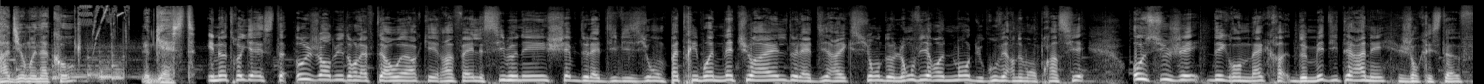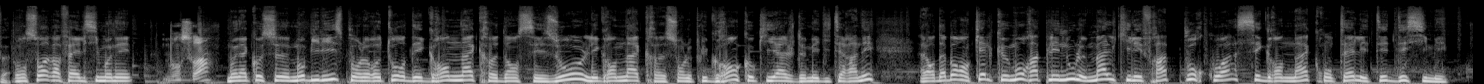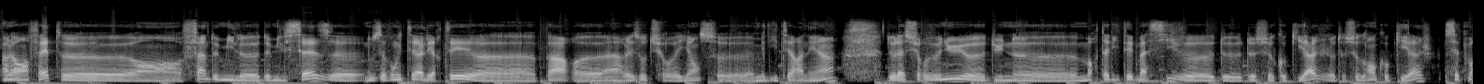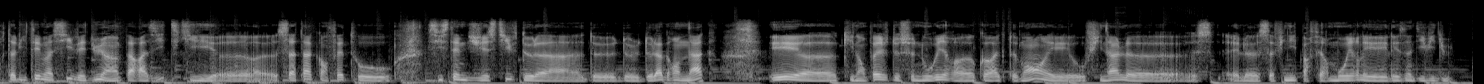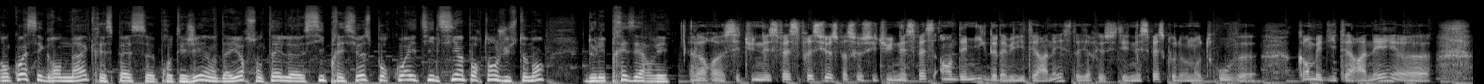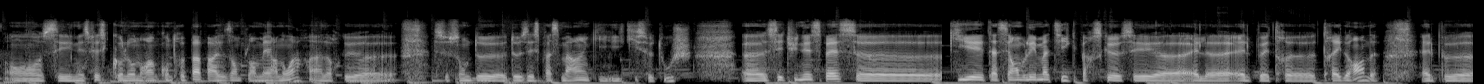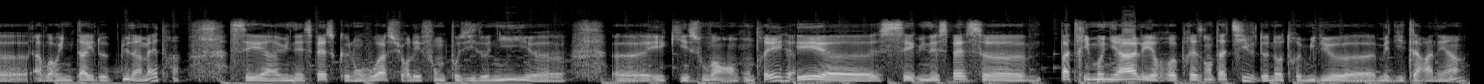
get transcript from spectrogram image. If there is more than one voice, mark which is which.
Speaker 1: Radio Monaco, le guest.
Speaker 2: Et notre guest aujourd'hui dans l'Afterwork est Raphaël Simonet, chef de la division patrimoine naturel de la direction de l'environnement du gouvernement princier au sujet des grandes nacres de Méditerranée. Jean-Christophe.
Speaker 3: Bonsoir Raphaël Simonet.
Speaker 4: Bonsoir.
Speaker 3: Monaco se mobilise pour le retour des grandes nacres dans ses eaux. Les grandes nacres sont le plus grand coquillage de Méditerranée. Alors d'abord en quelques mots, rappelez-nous le mal qui les frappe. Pourquoi ces grandes nacres ont-elles été décimées?
Speaker 4: Alors en fait, euh, en fin 2000, 2016, euh, nous avons été alertés euh, par un réseau de surveillance méditerranéen de la survenue d'une mortalité massive de, de, ce coquillage, de ce grand coquillage. Cette mortalité massive est due à un parasite qui s'attaque en fait au système digestif de la, de, de, la grande nacre et qui l'empêche de se nourrir correctement et au final, elle, ça finit par faire mourir les, les individus.
Speaker 3: En quoi grandes nacres, espèces protégées hein, d'ailleurs, sont-elles si précieuses? Pourquoi est-il si important justement de les préserver?
Speaker 4: Alors euh, c'est une espèce précieuse parce que c'est une espèce endémique de la Méditerranée, c'est-à-dire que c'est une espèce que l'on ne trouve euh, qu'en Méditerranée. Euh, c'est une espèce que l'on ne rencontre pas par exemple en mer Noire, alors que ce sont deux, espaces marins qui, qui se touchent. c'est une espèce qui est assez emblématique parce que c'est, elle, elle peut être très grande, elle peut avoir une taille de plus d'un mètre. C'est euh, une espèce que l'on voit sur les fonds de Posidonie euh, euh, et qui est souvent rencontrée. Et c'est une espèce patrimoniale et représentative de notre milieu méditerranéen.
